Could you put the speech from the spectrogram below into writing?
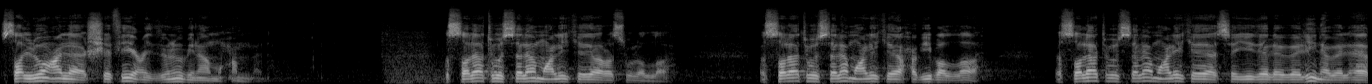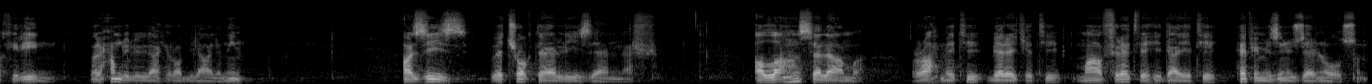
Sallu ala şefii zunubina Muhammed. Esselatu vesselamu aleyke ya Resulallah. Esselatu vesselamu aleyke ya Habiballah. Esselatu vesselamu aleyke ya seyyidel evveline vel ahirin. Velhamdülillahi Rabbil alemin. Aziz ve çok değerli izleyenler. Allah'ın selamı, rahmeti, bereketi, mağfiret ve hidayeti hepimizin üzerine olsun.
